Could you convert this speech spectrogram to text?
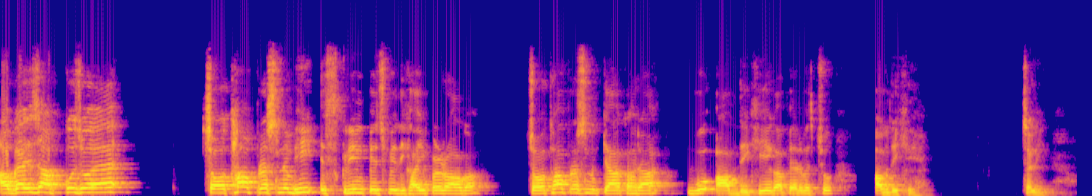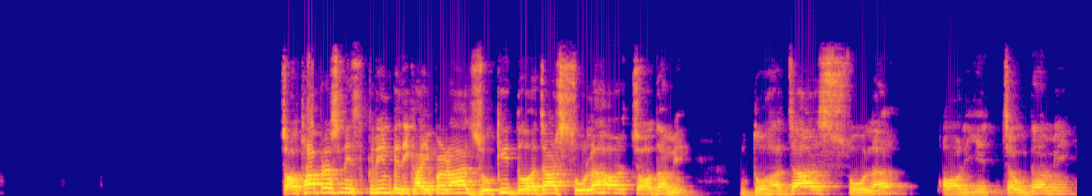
अब गाइज़ आपको जो है, चौथा प्रश्न भी स्क्रीन पेज पे दिखाई पड़ रहा होगा। चौथा प्रश्न क्या कह रहा है, वो आप देखिएगा, प्यारे बच्चों। अब देखिए। चलिए। चौथा प्रश्न स्क्रीन पे दिखाई पड़ रहा है, जो कि 2016 और 14 में। 2016 और ये 14 में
